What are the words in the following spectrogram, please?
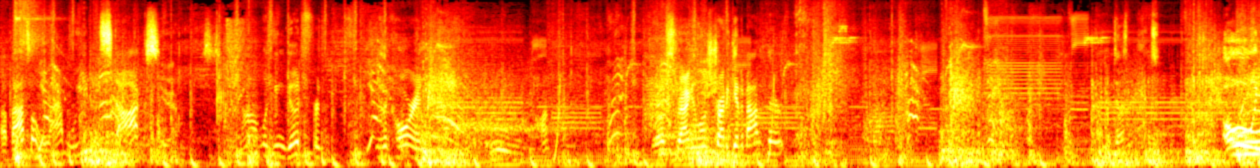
about to lap Webe and Stocks. Yeah. Not looking good for, for the Corrin. Ooh, Gross Dragon Lunge trying to get him out of there. Oh, he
